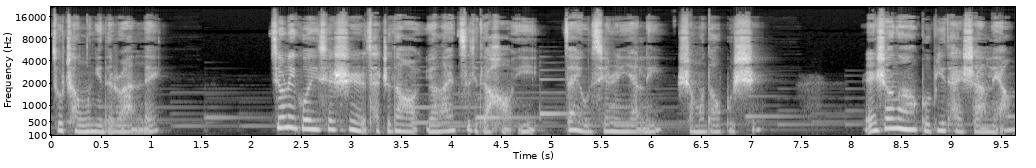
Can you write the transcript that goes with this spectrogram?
就成了你的软肋。经历过一些事，才知道原来自己的好意，在有些人眼里什么都不是。人生呢，不必太善良，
